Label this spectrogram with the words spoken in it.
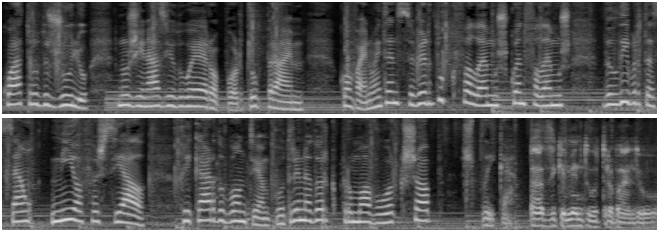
4 de julho, no ginásio do aeroporto, o Prime. Convém, no entanto, saber do que falamos quando falamos de libertação miofascial. Ricardo Bom Tempo, o treinador que promove o workshop, explica. Basicamente, o trabalho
